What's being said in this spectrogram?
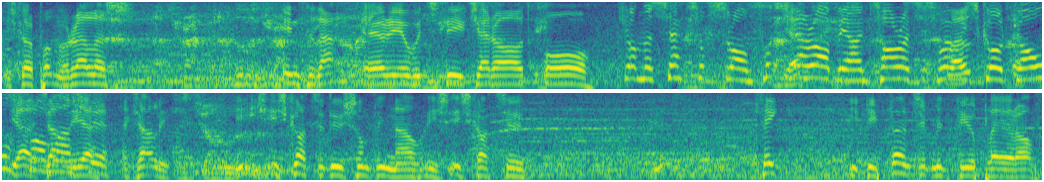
He's got to put Meireles into that area with Steve Gerrard or John. The setup's wrong. Put yeah. Gerrard behind Torres. It's where well, we scored goals yeah, from exactly, last yeah, year. Exactly. He's, he's got to do something now. He's, he's got to take your defensive midfield player off.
